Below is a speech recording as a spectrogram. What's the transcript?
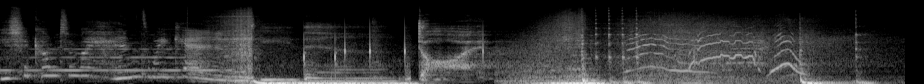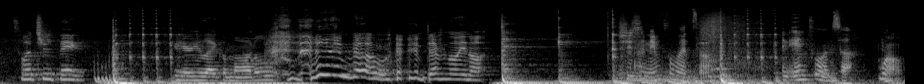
You should come to my hens weekend. Die. So what's your thing? Are you like a model? no, definitely not. She's an influencer. An influencer. Well,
